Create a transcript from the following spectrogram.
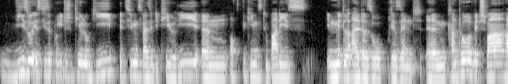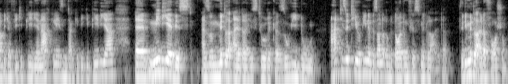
Wieso ist diese politische Theologie beziehungsweise die Theorie ähm, of the King's Two Bodies im Mittelalter so präsent? Ähm, Kantorowitsch war, habe ich auf Wikipedia nachgelesen, danke Wikipedia, äh, Medievist, also Mittelalterhistoriker, so wie du. Hat diese Theorie eine besondere Bedeutung fürs Mittelalter, für die Mittelalterforschung?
